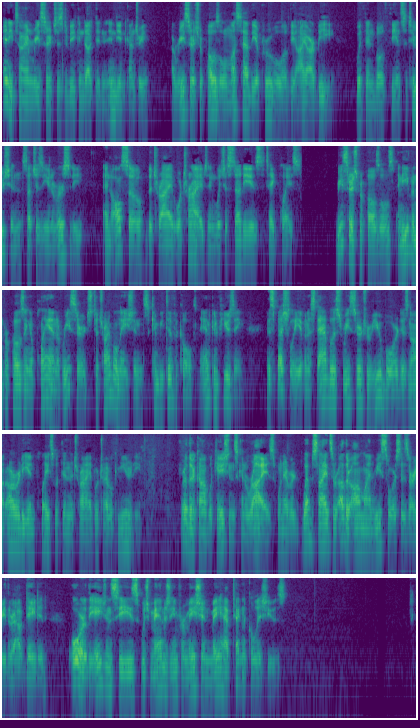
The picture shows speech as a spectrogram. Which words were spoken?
Anytime research is to be conducted in Indian country, a research proposal must have the approval of the IRB within both the institution, such as a university, and also the tribe or tribes in which a study is to take place. Research proposals, and even proposing a plan of research to tribal nations, can be difficult and confusing, especially if an established research review board is not already in place within the tribe or tribal community. Further complications can arise whenever websites or other online resources are either outdated or the agencies which manage the information may have technical issues.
